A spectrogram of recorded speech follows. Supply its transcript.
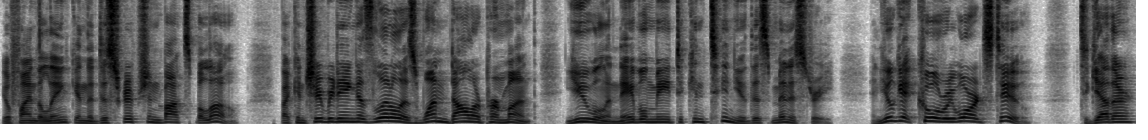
You'll find the link in the description box below. By contributing as little as $1 per month, you will enable me to continue this ministry, and you'll get cool rewards too. Together,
